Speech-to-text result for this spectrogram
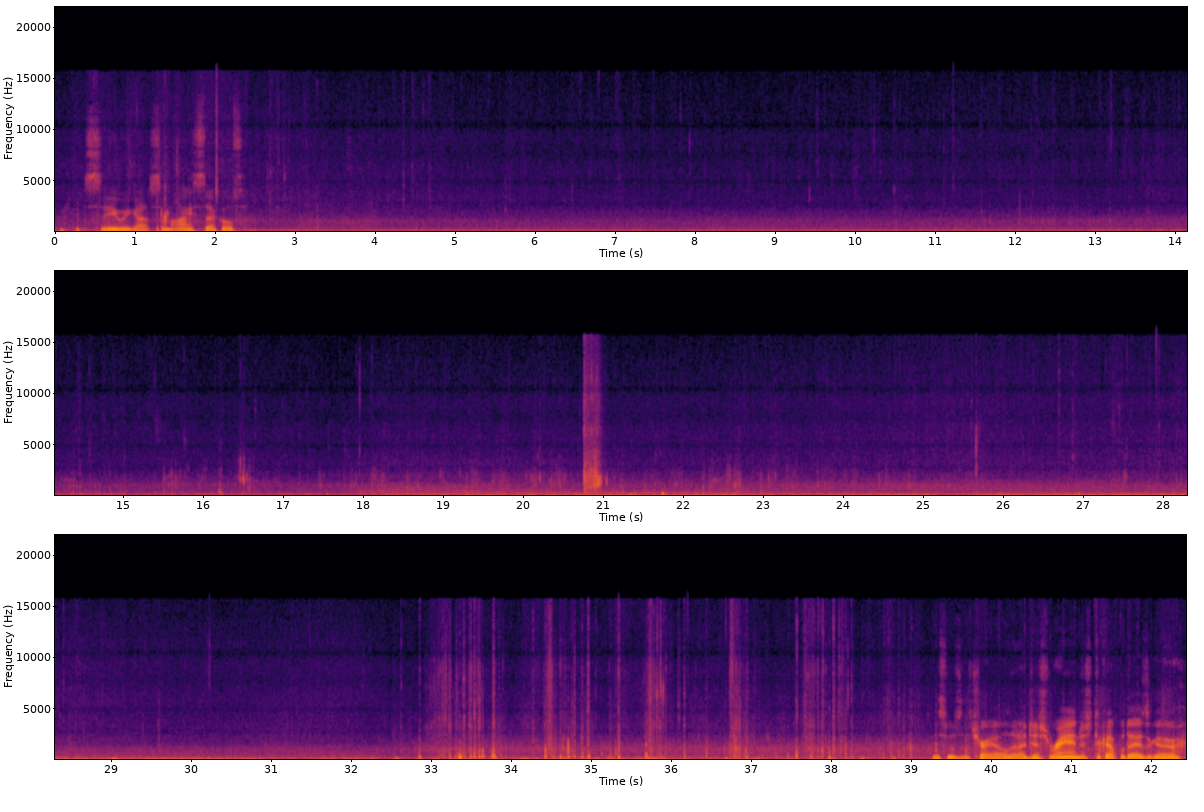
You can see we got some icicles. This was the trail that I just ran just a couple days ago.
